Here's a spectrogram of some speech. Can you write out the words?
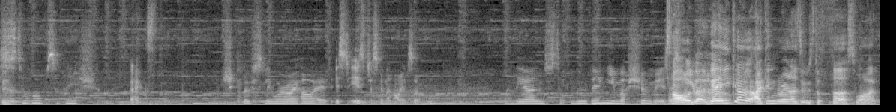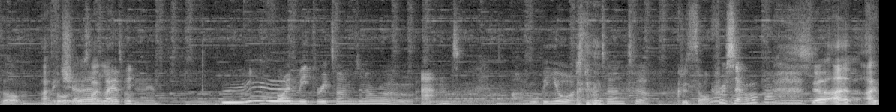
test of observation. Excellent. Watch closely where I hide. It's, it's just gonna hide somewhere. When the islands stop moving, you must show me. Oh, what you're th- on there about? you go. I didn't realize it was the first one. I thought I Which thought it was like I have later. hidden in. Find me three times in a row, and I will be yours to return to Croissant? Chrysaorus. No, I, I,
